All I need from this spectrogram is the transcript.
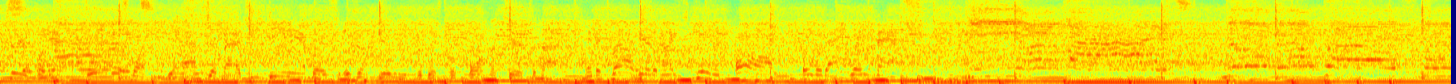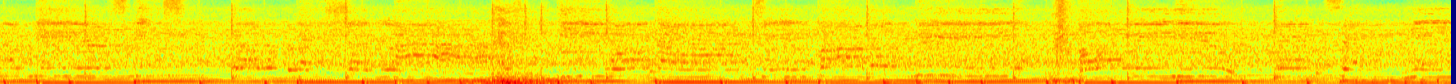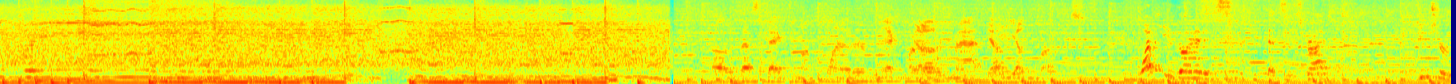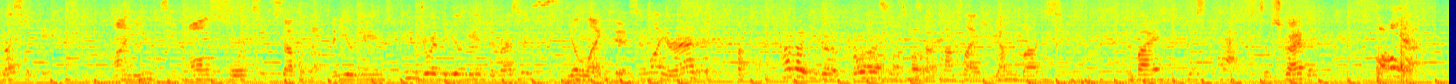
For. You have to imagine Dean Ambrose isn't pleased with this performance here tonight. And the crowd here tonight stood in Nick, my Yeah. brother Matt, Yeah. the Young Bucks. Why don't you go ahead and hit that subscribe button? Future Wrestle Games on YouTube. All sorts of stuff about video games. If you enjoy video games and wrestling, you'll like this. And while you're at it, how about you go to prowrestlingtees.com slash youngbucks to buy this hat. Subscribe it. Oh!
